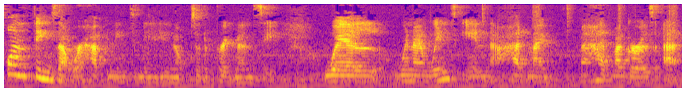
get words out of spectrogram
fun things that were happening to me leading up to the pregnancy. Well, when I went in, I had my I had my girls at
